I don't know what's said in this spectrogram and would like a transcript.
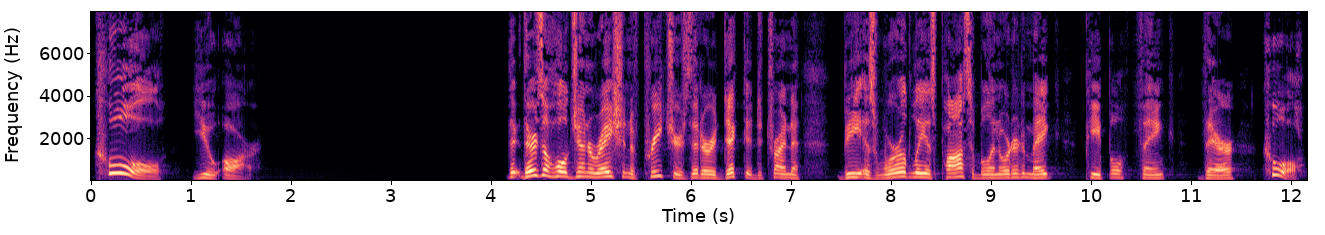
cool you are. There's a whole generation of preachers that are addicted to trying to be as worldly as possible in order to make people think they're cool.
